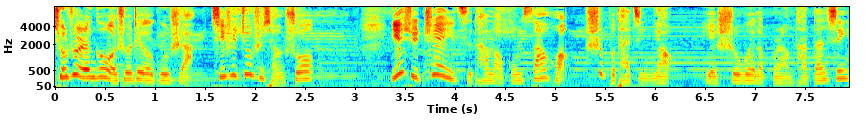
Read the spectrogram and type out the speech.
求助人跟我说这个故事啊，其实就是想说，也许这一次她老公撒谎是不太紧要，也是为了不让她担心。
